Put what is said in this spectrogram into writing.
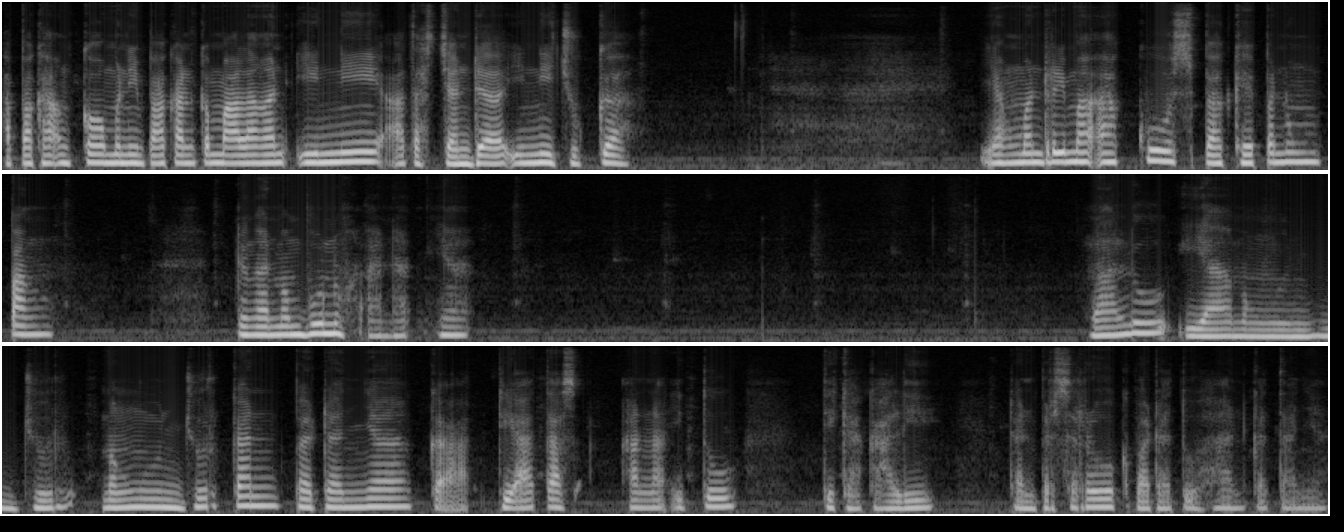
apakah Engkau menimpakan kemalangan ini atas janda ini juga?" Yang menerima aku sebagai penumpang dengan membunuh anaknya. Lalu ia mengunjur, mengunjurkan badannya ke di atas anak itu tiga kali dan berseru kepada Tuhan katanya.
